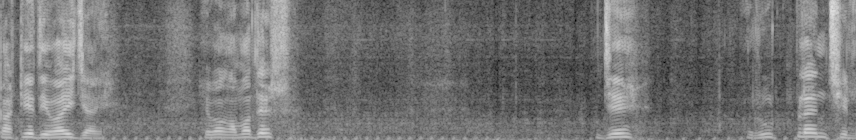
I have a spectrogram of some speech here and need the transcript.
কাটিয়ে দেওয়াই যায়। এবং আমাদের যে প্ল্যান ছিল।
